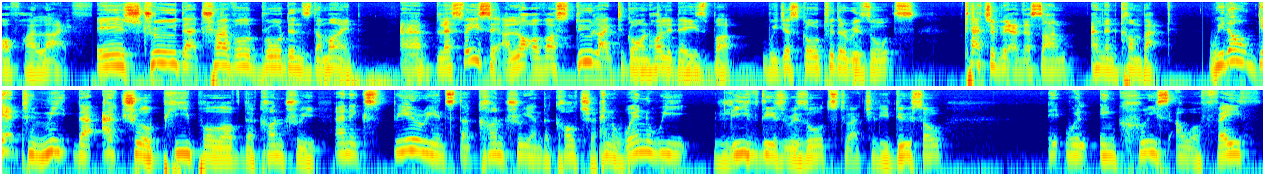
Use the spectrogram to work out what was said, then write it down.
of her life. It is true that travel broadens the mind and let's face it a lot of us do like to go on holidays but we just go to the resorts, catch a bit of the sun and then come back. We don't get to meet the actual people of the country and experience the country and the culture and when we leave these resorts to actually do so it will increase our faith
